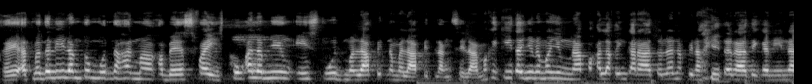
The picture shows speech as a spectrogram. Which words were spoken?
Okay, at madali lang itong mga ka-best finds. Kung alam niyo yung Eastwood, malapit na malapit lang sila. Makikita niyo naman yung napakalaking karatula na pinakita natin kanina,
